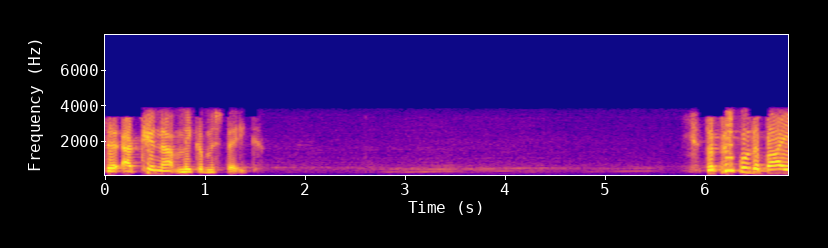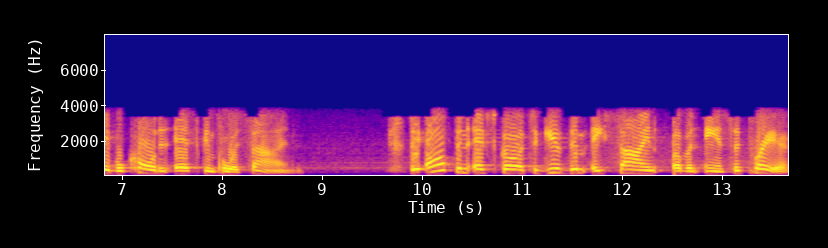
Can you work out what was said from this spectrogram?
that I cannot make a mistake. The people of the Bible called it asking for a sign. They often ask God to give them a sign of an answered prayer.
